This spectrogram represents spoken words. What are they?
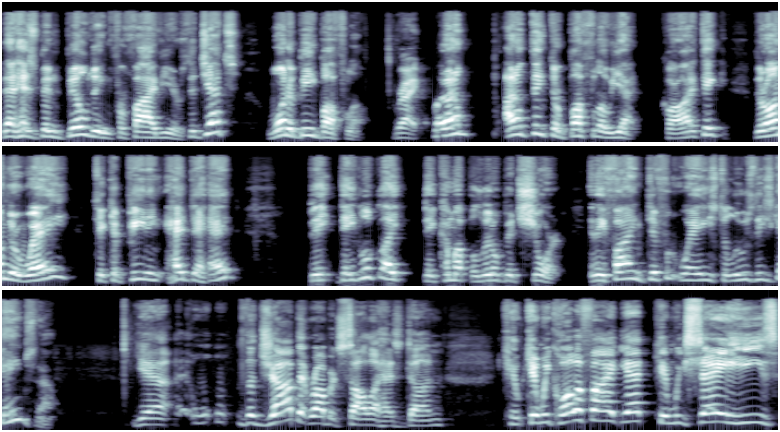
that has been building for five years. The Jets want to be Buffalo, right? But I don't. I don't think they're Buffalo yet, Carl. I think they're on their way to competing head to head. They they look like they come up a little bit short, and they find different ways to lose these games now. Yeah, the job that Robert Saleh has done can, can we qualify it yet? Can we say he's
